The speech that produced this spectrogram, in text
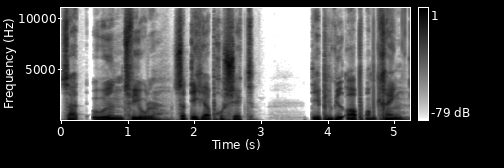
Så uden tvivl, så det her projekt, det er bygget op omkring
